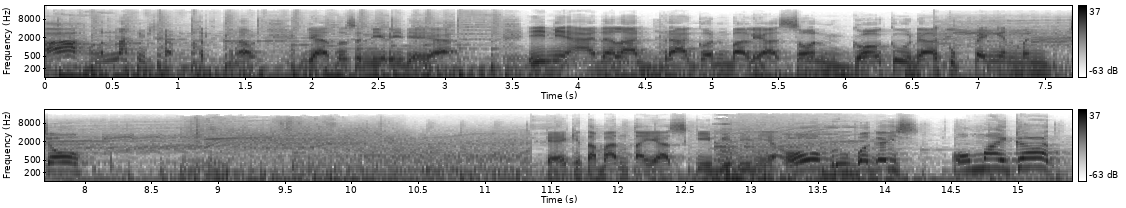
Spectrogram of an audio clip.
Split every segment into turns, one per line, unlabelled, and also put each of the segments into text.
Ah, menang dapat crown. Jatuh sendiri dia ya. Ini adalah Dragon Ball ya, Son Goku dan aku pengen menco Oke, kita bantai ya Skibidi ini ya. Oh, berubah guys. Oh my god.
